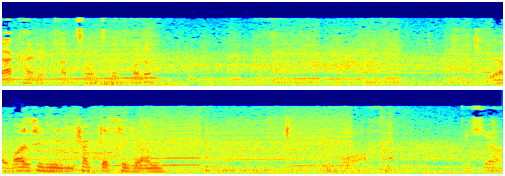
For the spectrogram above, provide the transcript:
gar keine Traktionskontrolle. Ja, weiß ich nicht. Ich hab das nicht an. Boah. Ich ja.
